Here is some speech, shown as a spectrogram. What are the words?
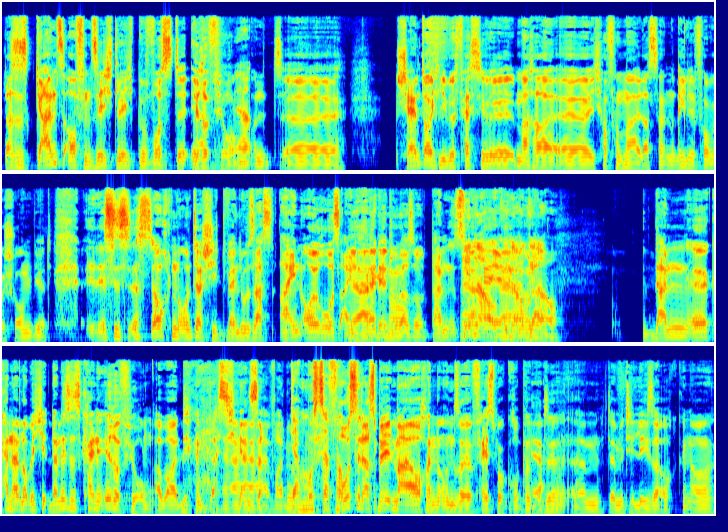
das ist ganz offensichtlich bewusste Irreführung. Ja. Und äh, Schämt euch, liebe Festivalmacher. Äh, ich hoffe mal, dass da ein Riegel vorgeschoben wird. Es ist, ist auch ein Unterschied, wenn du sagst, ein Euro ist ein Ja, Credit genau. oder so. Dann ist Genau, okay, genau, genau. Dann äh, kann er, glaube ich, dann ist es keine Irreführung, aber das hier Ja, ist ja. einfach nur. Da muss Poste das Bild mal auch in unsere Facebook-Gruppe, bitte, ähm, damit die Leser auch genau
